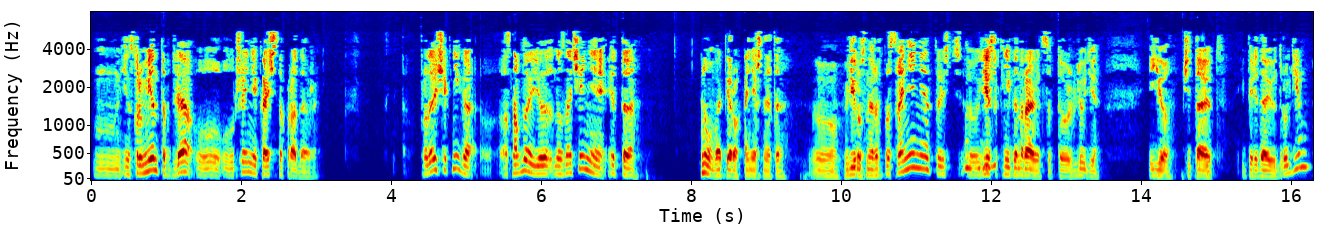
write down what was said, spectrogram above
инструментов для улучшения качества продажи. Продающая книга, основное ее назначение это, ну, во-первых, конечно, это э, вирусное распространение, то есть угу. если книга нравится, то люди ее читают и передают другим.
